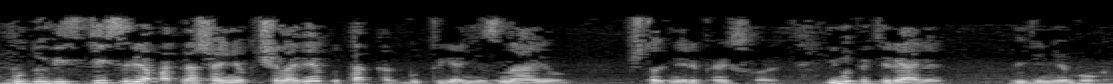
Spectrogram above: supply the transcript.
буду вести себя по отношению к человеку так, как будто я не знаю, что в мире происходит. И мы потеряли видение Бога.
